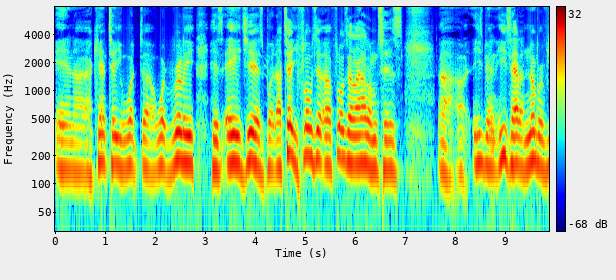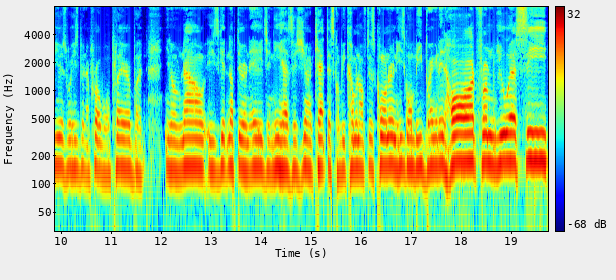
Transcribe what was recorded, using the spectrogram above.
and I can't tell you what what really his age is, but I tell you, Flozell, Flozell Adams has uh, uh, he's been he's had a number of years where he's been a Pro Bowl player, but you know now he's getting up there in age, and he has this young cat that's going to be coming off this corner, and he's going to be bringing it hard from USC,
